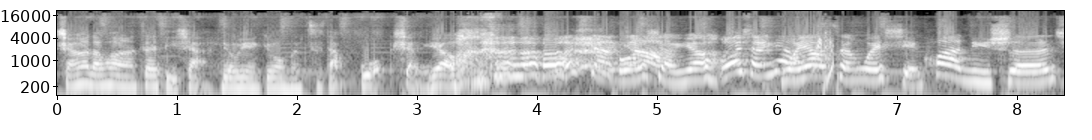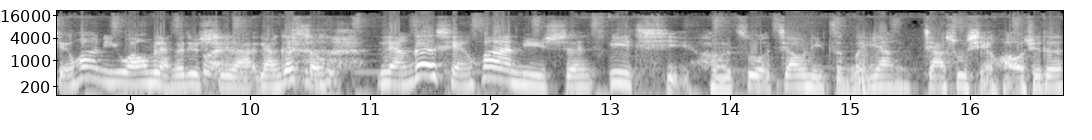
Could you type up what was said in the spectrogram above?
想要的话，在底下留言给我们知道。我想要，我想要，我想要，我想要，我要成为显化女神、显化女王。我们两个就是啊，两个神，两个显化女神一起合作，教你怎么样加速显化。我觉得。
